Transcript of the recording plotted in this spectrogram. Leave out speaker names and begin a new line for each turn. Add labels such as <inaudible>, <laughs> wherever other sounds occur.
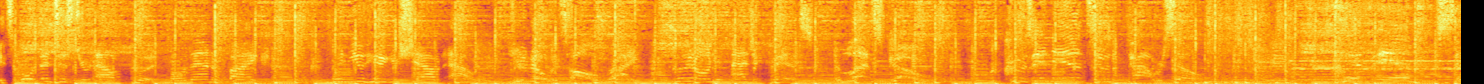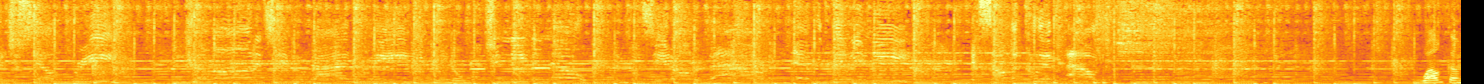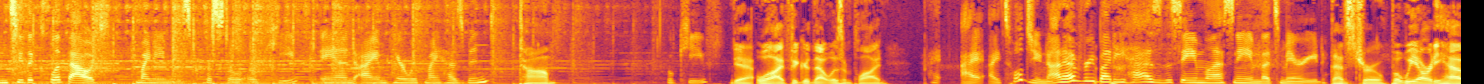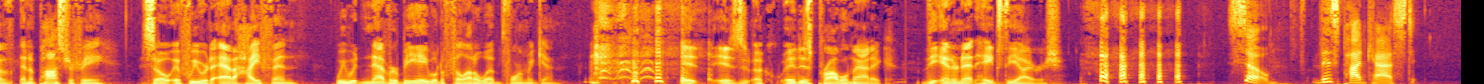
It's more than just your output, more than a bike.
Welcome to the Clip Out. My name is Crystal O'Keefe, and I am here with my husband,
Tom.
O'Keefe.
Yeah. Well, I figured that was implied.
I, I, I told you, not everybody <laughs> has the same last name that's married.
That's true. But we already have an apostrophe. So if we were to add a hyphen, we would never be able to fill out a web form again. <laughs> it is a, it is problematic. The internet hates the Irish. <laughs>
So, this podcast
